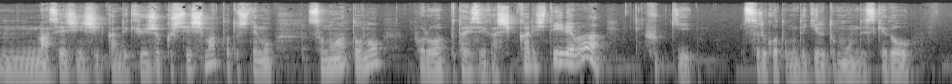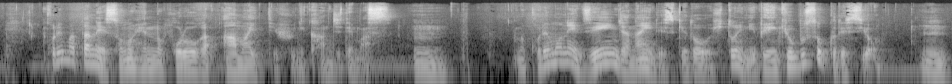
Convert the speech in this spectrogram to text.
うんまあ、精神疾患で休職してしまったとしてもその後のフォローアップ体制がしっかりしていれば復帰することもできると思うんですけどこれまたねその辺のフォローが甘いっていう風に感じてますうんまあ、これもね全員じゃないんですけど一人に勉強不足ですよ。うん。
